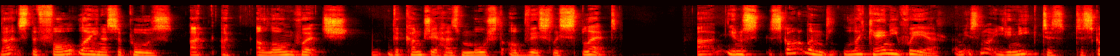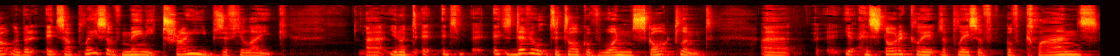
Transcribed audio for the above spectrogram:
That's the fault line, I suppose, a, a, along which the country has most obviously split. Uh, you know, Scotland, like anywhere, I mean, it's not unique to, to Scotland, but it's a place of many tribes, if you like. Uh, you know, it, it's it's difficult to talk of one Scotland. Uh, historically, it was a place of, of clans,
